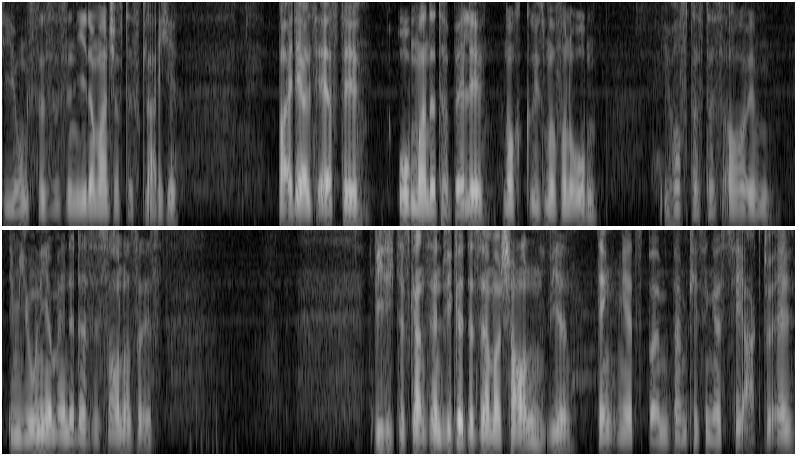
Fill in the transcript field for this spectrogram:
Die Jungs, das ist in jeder Mannschaft das Gleiche. Beide als erste oben an der Tabelle. Noch grüßen wir von oben. Ich hoffe, dass das auch im, im Juni am Ende der Saison noch so ist. Wie sich das Ganze entwickelt, das werden wir schauen. Wir denken jetzt beim, beim Kissinger SC aktuell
